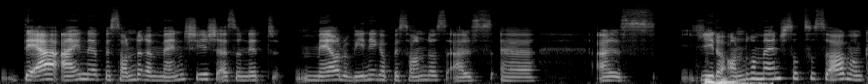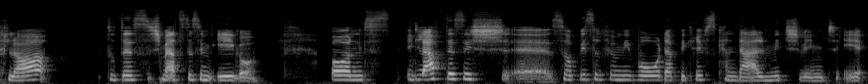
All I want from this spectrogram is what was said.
der eine besondere Mensch ist, also nicht mehr oder weniger besonders als, äh, als jeder mhm. andere Mensch sozusagen. Und klar, tut das, schmerzt das im Ego. Und ich glaube, das ist äh, so ein bisschen für mich, wo der Begriff Skandal mitschwingt. Eh,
